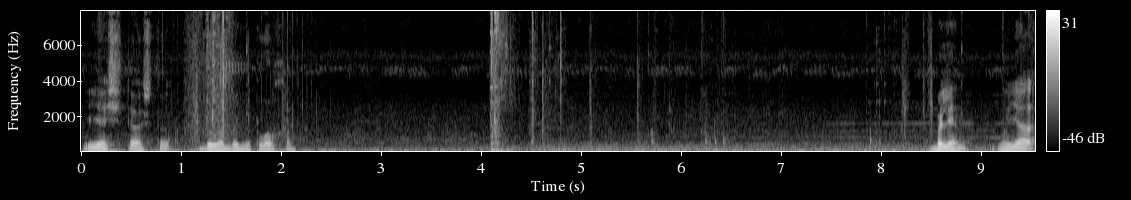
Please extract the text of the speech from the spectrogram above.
Я считаю, что было бы неплохо. Блин, ну я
